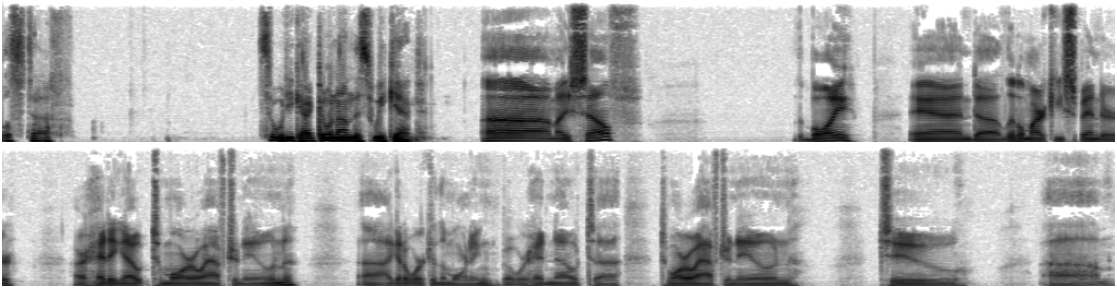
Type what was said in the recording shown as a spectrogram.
Cool stuff. So, what do you got going on this weekend? Uh, myself, the boy, and uh, little Marky Spender are heading out tomorrow afternoon. Uh, I got to work in the morning, but we're heading out uh, tomorrow afternoon to Um,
